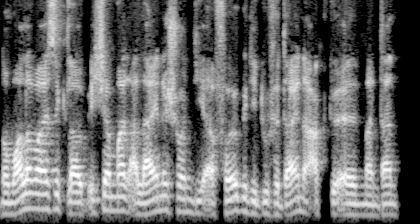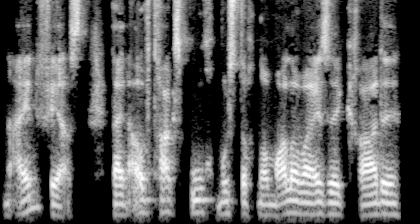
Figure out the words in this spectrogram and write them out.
Normalerweise glaube ich ja mal alleine schon die Erfolge, die du für deine aktuellen Mandanten einfährst. Dein Auftragsbuch muss doch normalerweise gerade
